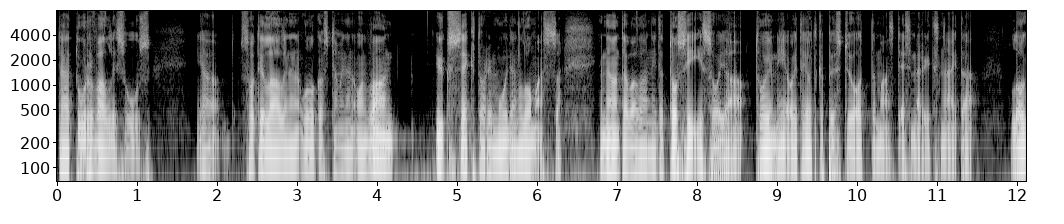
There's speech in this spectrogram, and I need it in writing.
tämä turvallisuus ja sotilaallinen ulkostaminen on vain yksi sektori muiden lomassa. Ja nämä on tavallaan niitä tosi isoja toimijoita, jotka pystyy ottamaan sitten esimerkiksi näitä low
